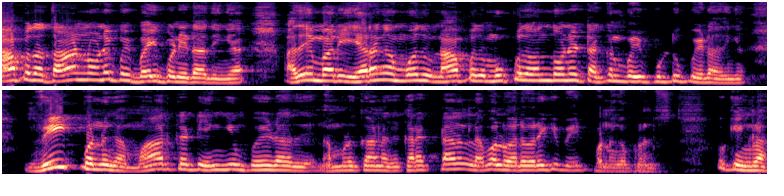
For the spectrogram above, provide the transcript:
நாற்பதை தாண்டினோடனே போய் பை பண்ணிடாதீங்க. அதே மாதிரி இறங்கும் போது நாற்பது முப்பது வந்தோடனே டக்குன்னு போய் புட்டு போயிடாதீங்க. வெயிட் பண்ணுங்கள் மார்க்கெட் எங்கேயும் போயிடாது. நம்மளுக்கான கரெக்டான லெவல் வர வரைக்கும் வெயிட் பண்ணுங்கள் ஃப்ரெண்ட்ஸ் ஓகேங்களா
